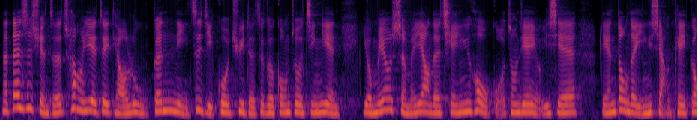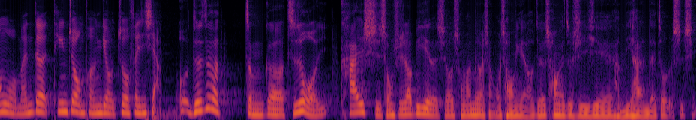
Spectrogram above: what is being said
那但是选择创业这条路，跟你自己过去的这个工作经验有没有什么样的前因后果？中间有一些联动的影响？可以跟我们的听众朋友做分享。我觉得这个整个，其实我开始从学校毕业的时候，从来没有想过创业了。我觉得创业就是一些很厉害人在做的事情。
